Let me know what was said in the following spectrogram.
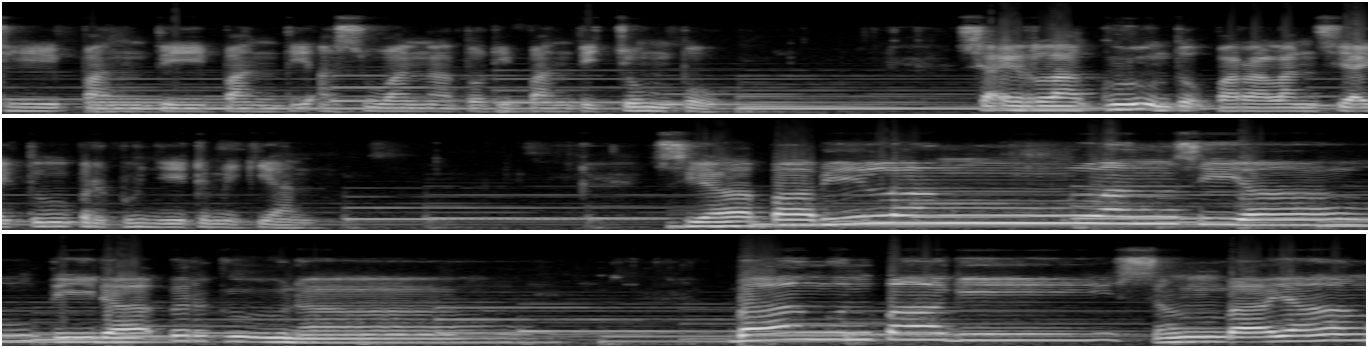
di panti-panti asuhan atau di panti jompo. Syair lagu untuk para lansia itu berbunyi demikian. Siapa bilang lansia tidak berguna? Bangun pagi sembayang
